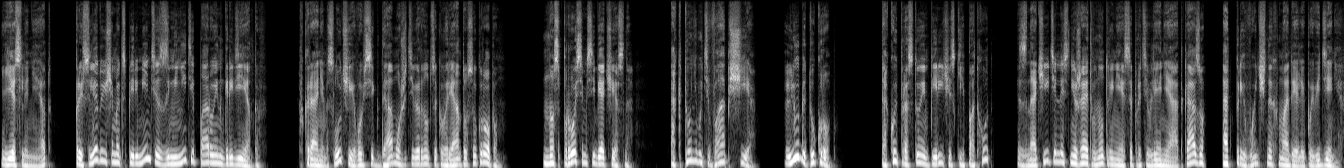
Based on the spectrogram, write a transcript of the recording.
Если нет, при следующем эксперименте замените пару ингредиентов. В крайнем случае вы всегда можете вернуться к варианту с укропом. Но спросим себя честно, а кто-нибудь вообще любит укроп? Такой простой эмпирический подход значительно снижает внутреннее сопротивление отказу от привычных моделей поведения.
